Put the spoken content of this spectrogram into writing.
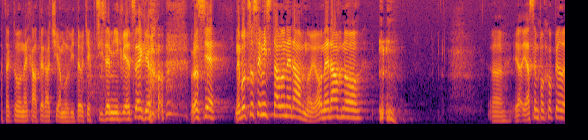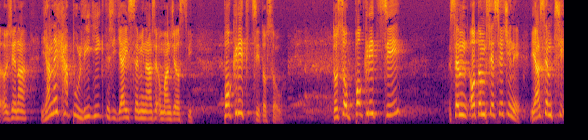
a tak to necháte radši a mluvíte o těch přízemních věcech, jo. Prostě, nebo co se mi stalo nedávno, jo. Nedávno, eh, já, já jsem pochopil, že na, já nechápu lidi, kteří dělají semináře o manželství. Pokrytci to jsou. To jsou pokrytci, jsem o tom přesvědčený. Já jsem tři,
